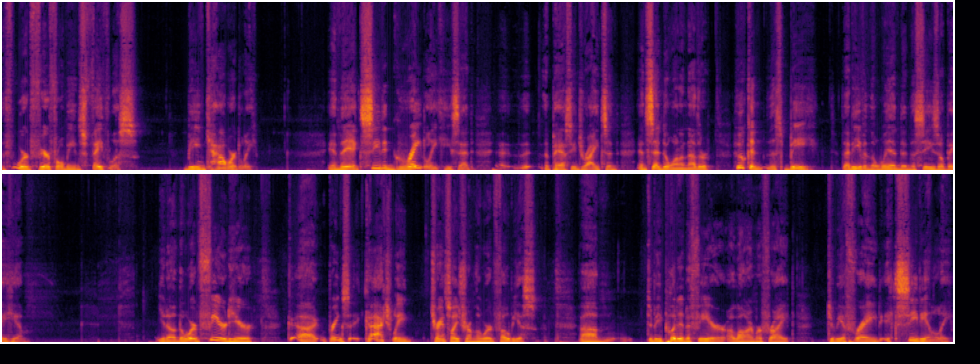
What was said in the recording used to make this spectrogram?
The word fearful means faithless, being cowardly. And they exceeded greatly, he said, the passage writes, and, and said to one another, who can this be that even the wind and the seas obey him? You know, the word feared here uh, brings, actually translates from the word phobias. Um, to be put into fear, alarm, or fright, to be afraid exceedingly.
